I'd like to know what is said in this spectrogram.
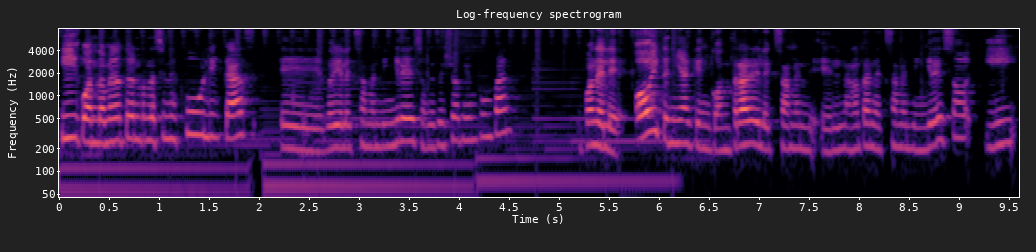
Y cuando me anoto en Relaciones Públicas, eh, doy el examen de ingreso, qué sé yo, pim pum pam. Ponele, hoy tenía que encontrar el examen, la nota en el examen de ingreso y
